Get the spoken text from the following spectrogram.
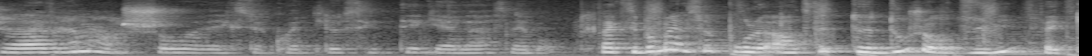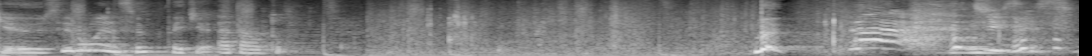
J'aurais vraiment chaud avec ce couette-là, c'est dégueulasse, mais bon. Fait que c'est pas mal ça pour le outfit d'aujourd'hui. Fait que c'est pas mal ça. Fait que à tantôt. Ah! Jesus!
